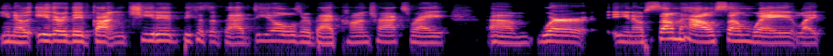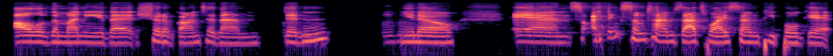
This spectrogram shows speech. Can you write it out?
you know either they've gotten cheated because of bad deals or bad contracts, right? um where you know somehow some way like all of the money that should have gone to them didn't you mhm. know and so i think sometimes that's why some people get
